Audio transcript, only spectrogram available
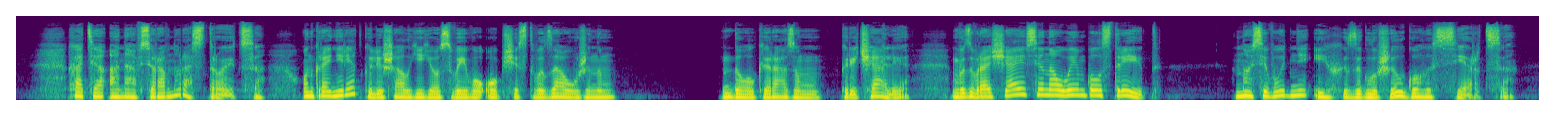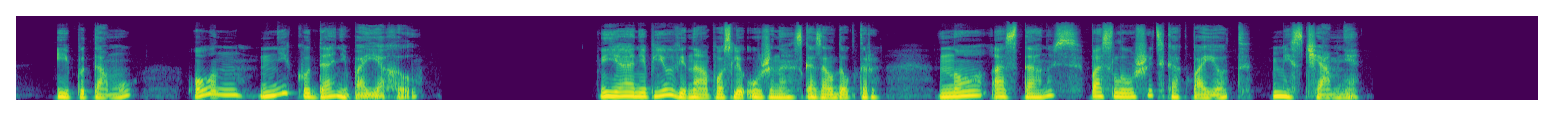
Хотя она все равно расстроится. Он крайне редко лишал ее своего общества за ужином. Долг и разум кричали «Возвращайся на Уимпл-стрит!» Но сегодня их заглушил голос сердца. И потому он никуда не поехал. «Я не пью вина после ужина», — сказал доктор, «но останусь послушать, как поет мисс Чамни».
